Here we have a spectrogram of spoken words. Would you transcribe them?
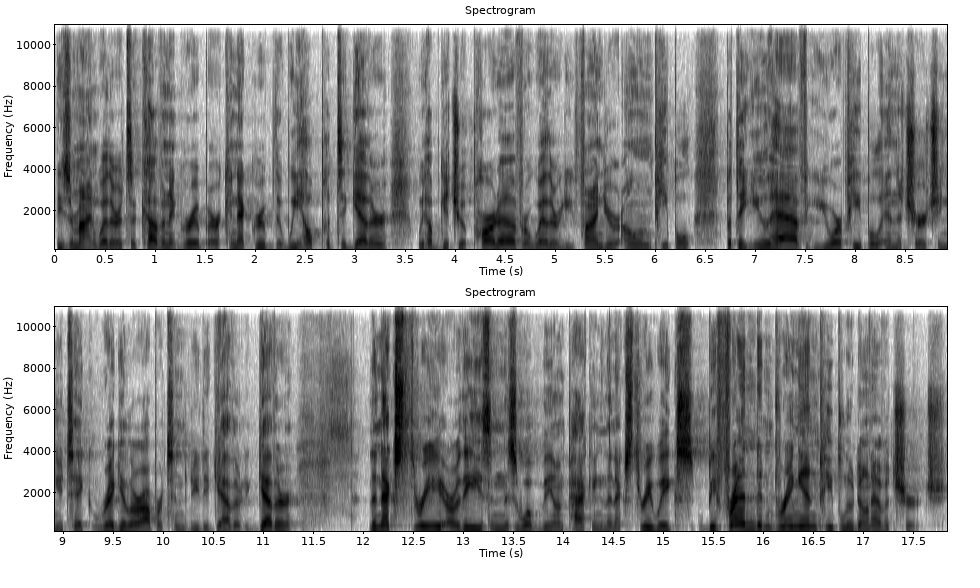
these are mine. Whether it's a covenant group or a connect group that we help put together, we help get you a part of, or whether you find your own people, but that you have your people in the church and you take regular opportunity to gather together. The next three are these, and this is what we'll be unpacking in the next three weeks befriend and bring in people who don't have a church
